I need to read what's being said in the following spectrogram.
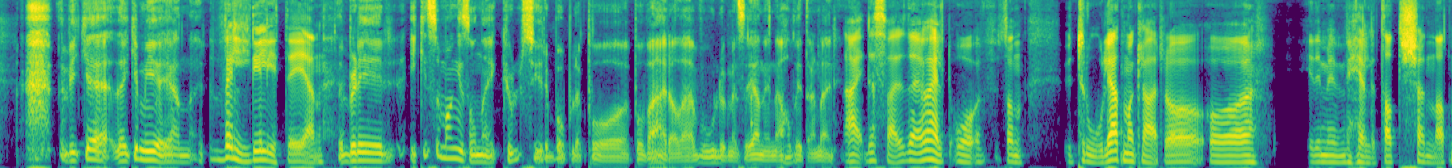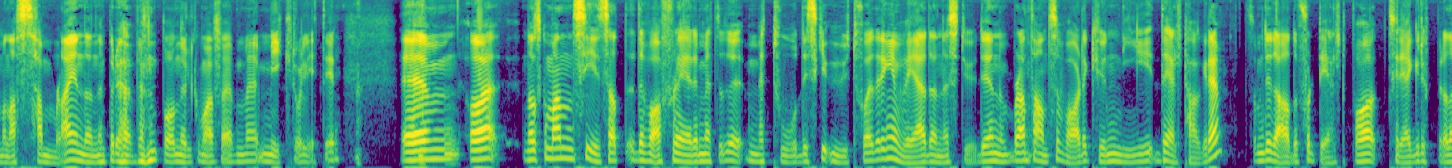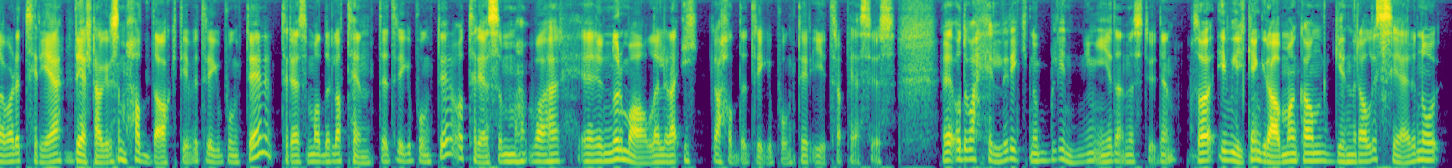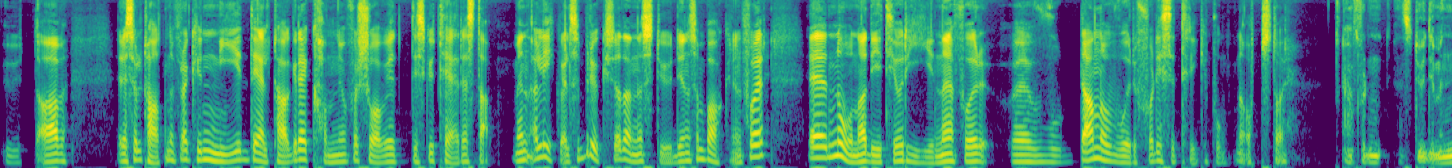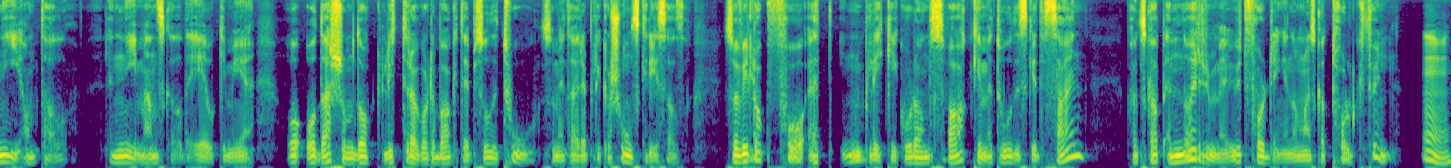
Det, ikke, det, er ikke mye igjen der. Veldig lite igjen. Det blir ikke så mange sånne kullsyrebobler på, på hver av det volumet som er igjen i den halvliteren der. Nei, dessverre. Det er jo helt sånn utrolig at man klarer å, å i det hele tatt skjønne at man har samla inn denne prøven på 0,5 mikroliter. Um, og nå skal man sies at det var flere metodiske utfordringer ved denne studien. Blant annet så var det kun ni deltakere, som de da hadde fordelt på tre grupper. og Da var det tre deltakere som hadde aktive triggerpunkter, tre som hadde latente triggerpunkter, og tre som var eh, normale eller da ikke hadde triggerpunkter i trapesius. Eh, og det var heller ikke noe blinding i denne studien. Så i hvilken grad man kan generalisere noe ut av Resultatene fra kun ni deltakere kan jo for så vidt diskuteres, da. Men allikevel så brukes jo denne studien som bakgrunn for eh, noen av de teoriene for eh, hvordan og hvorfor disse triggerpunktene oppstår. Ja, for en studie med ni antall, eller ni mennesker, det er jo ikke mye. Og, og dersom dere lyttere går tilbake til episode to, som heter replikasjonskrise, altså, så vil dere få et innblikk i hvordan svake metodiske design kan skape enorme utfordringer når man skal tolke funn. Mm.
